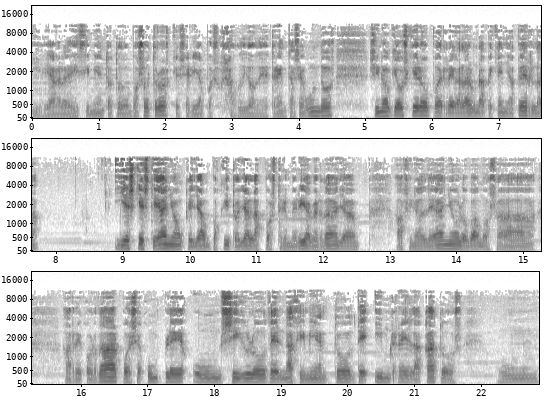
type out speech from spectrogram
y de agradecimiento a todos vosotros, que sería pues un audio de 30 segundos, sino que os quiero pues regalar una pequeña perla. Y es que este año, aunque ya un poquito ya en la postrimería, ¿verdad? Ya a final de año lo vamos a, a recordar, pues se cumple un siglo del nacimiento de Imre Lakatos, un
